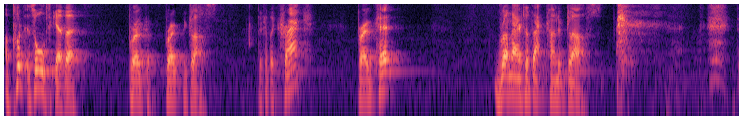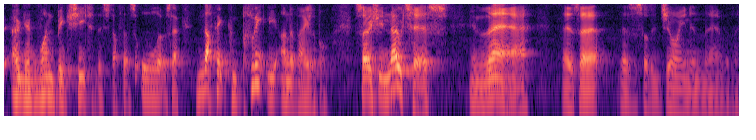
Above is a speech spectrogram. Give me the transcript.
I put this all together, broke, broke the glass. Look at the crack, broke it, run out of that kind of glass. Only had one big sheet of this stuff, that's all that was left. Nothing completely unavailable. So as you notice in there, there's a, there's a sort of join in there with a,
